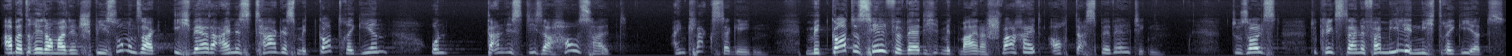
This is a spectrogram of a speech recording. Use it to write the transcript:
Aber dreh doch mal den Spieß um und sag, ich werde eines Tages mit Gott regieren und dann ist dieser Haushalt ein Klacks dagegen. Mit Gottes Hilfe werde ich mit meiner Schwachheit auch das bewältigen. Du sollst, du kriegst deine Familie nicht regiert.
